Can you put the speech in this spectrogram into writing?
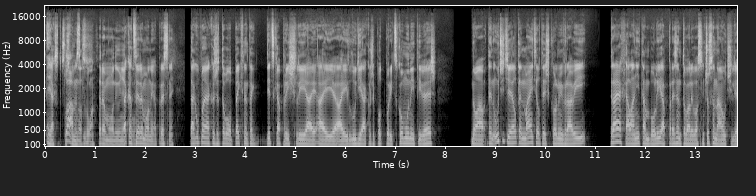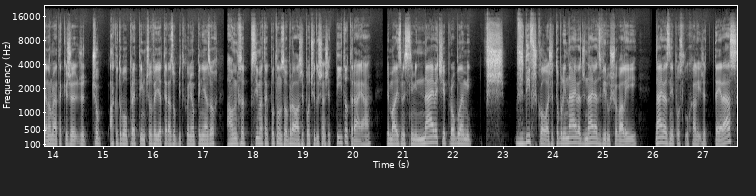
jak sa to po slovensky volá? ceremóniu nejakú. Taká ceremónia, presne. Tak úplne ako, že to bolo pekné, tak decka prišli, aj, aj, aj ľudia akože podporiť z komunity, vieš. No a ten učiteľ, ten majiteľ tej školy mi vraví, traja chalani tam boli a prezentovali vlastne, čo sa naučili. A normálne také, že, že čo, ako to bolo predtým, čo vedia teraz o Bitcoine, o peniazoch. A on sa si ma tak potom zobral, že počuj, Dušan, že títo traja, že mali sme s nimi najväčšie problémy vš, vždy v škole, že to boli najviac, že najviac vyrušovali, najviac neposlúchali, že teraz,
